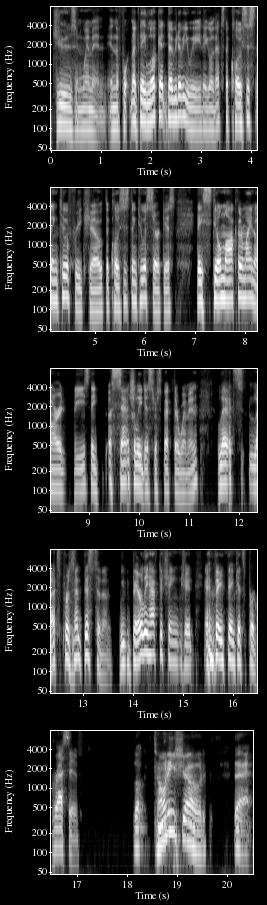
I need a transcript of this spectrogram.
Jews and women in the for- like they look at WWE, they go that's the closest thing to a freak show, the closest thing to a circus. They still mock their minorities, they essentially disrespect their women. Let's let's present this to them. We barely have to change it and they think it's progressive. Look, Tony showed that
